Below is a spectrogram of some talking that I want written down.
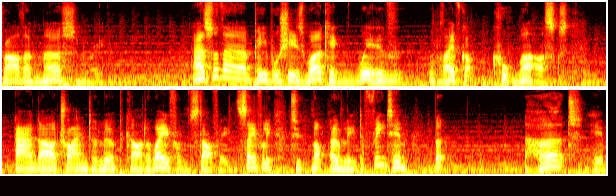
rather mercenary. As for the people she's working with, well, they've got cool masks, and are trying to lure Picard away from Starfleet safely to not only defeat him, but hurt him.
